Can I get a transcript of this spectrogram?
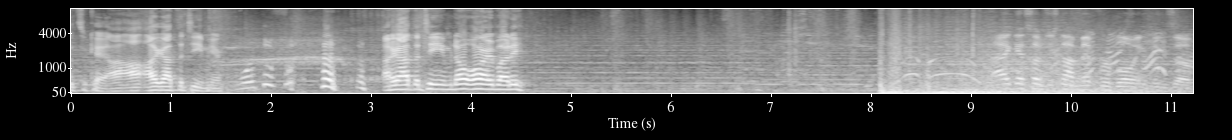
it's okay. I, I, I got the team here. What the? I got the team. Don't worry, buddy. I guess I'm just not meant for blowing things up.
